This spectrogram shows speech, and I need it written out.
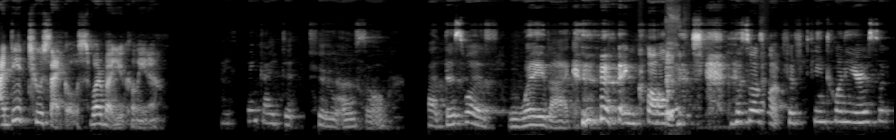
I did two cycles. What about you, Kaleena? I think I did too also. Uh, this was way back in college. This was what, 15, 20 years ago?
